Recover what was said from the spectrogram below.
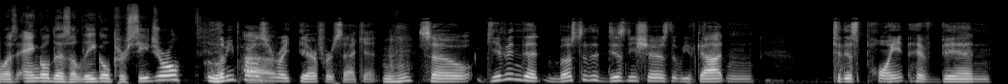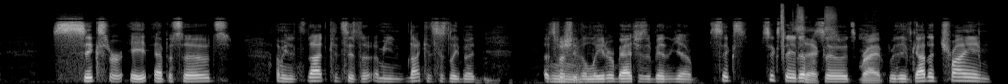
was angled as a legal procedural. Let me pause Uh, you right there for a 2nd Mhm. So, given that most of the Disney shows that we've gotten to this point have been six or eight episodes, I mean, it's not consistent. I mean, not consistently, but especially Mhm. the later batches have been, you know, six, six to eight Six, episodes right? where they've got to try and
